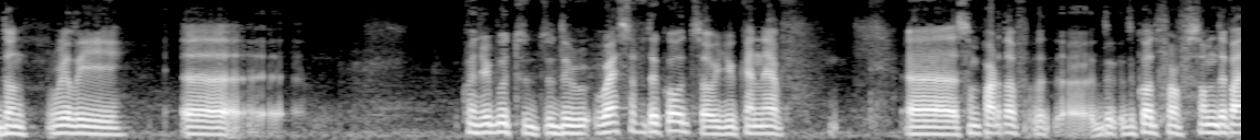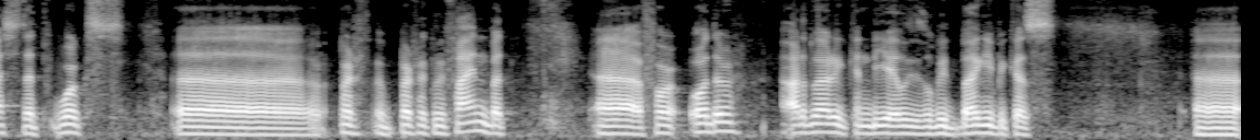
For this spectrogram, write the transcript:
don't really uh, contribute to, to, the rest of the code. So you can have uh, some part of uh, the, the, code for some devices that works uh, perf perfectly fine, but uh, for other hardware it can be a little bit buggy because uh,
